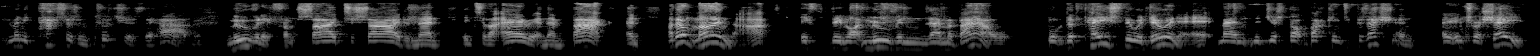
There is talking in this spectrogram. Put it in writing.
many passes and touches they had, moving it from side to side and then into that area and then back. And I don't mind that if they're like moving them about, but the pace they were doing it meant they just got back into possession, uh, into a shape.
